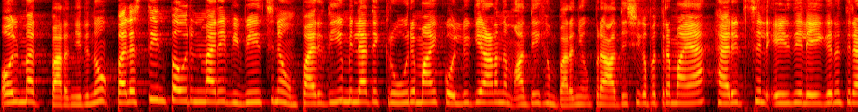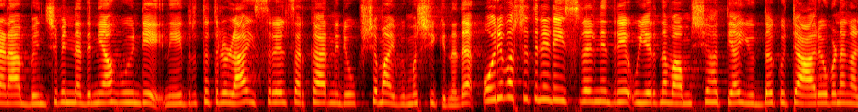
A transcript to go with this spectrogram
ഒൽമർട്ട് പറഞ്ഞിരുന്നു. പലസ്തീൻ പൗരന്മാരെ വിവേചനവും പരിധിയുമില്ലാതെ ക്രൂരമായി കൊല്ലുകയാണെന്നും അദ്ദേഹം പറഞ്ഞു. പ്രാദേശിക പത്രമായ ഹെറിറ്റ്സിൽ എഴുതിയ ലേഖനത്തിലാണ് ബെഞ്ചമിൻ നദന്യാഹുവിന്റെ നേതൃത്വത്തിലുള്ള ഇസ്രായേൽ സർക്കാരിനെ രൂക്ഷമായി വിമർശിക്കുന്നത്. ഒരു വർഷത്തിനിടെ ഇസ്രായേലിനെതിരെ ഉയർന്ന വംശഹത്യ യുദ്ധക്കുറ്റ ആരോപണങ്ങൾ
